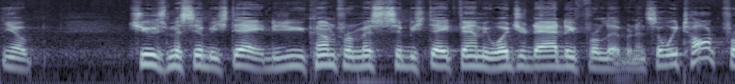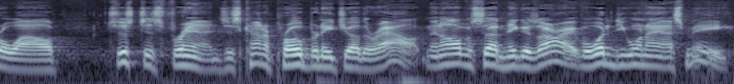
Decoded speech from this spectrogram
you know, choose Mississippi State? Did you come from a Mississippi State family? What'd your dad do for a living? And so we talked for a while, just as friends, just kind of probing each other out. And then all of a sudden he goes, All right, well, what did you want to ask me?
